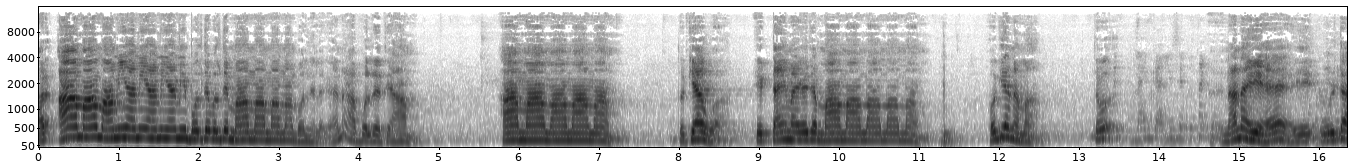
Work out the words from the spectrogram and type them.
और आम आम आमी आमी आमी आमी बोलते बोलते माँ माँ माँ माँ बोलने लगा है ना आप बोल रहे थे आम आम आम आम आम आम तो क्या हुआ? एक टाइम आएगा जब माँ माँ माँ माँ माम हो गया ना माँ? तो ना ना, ये है, ये उल्टा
